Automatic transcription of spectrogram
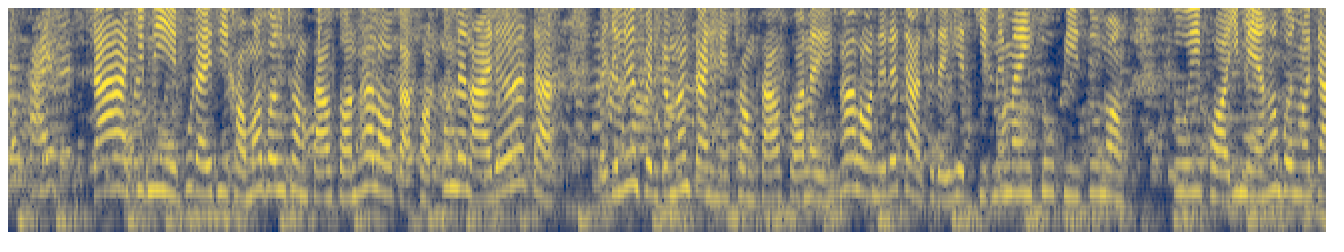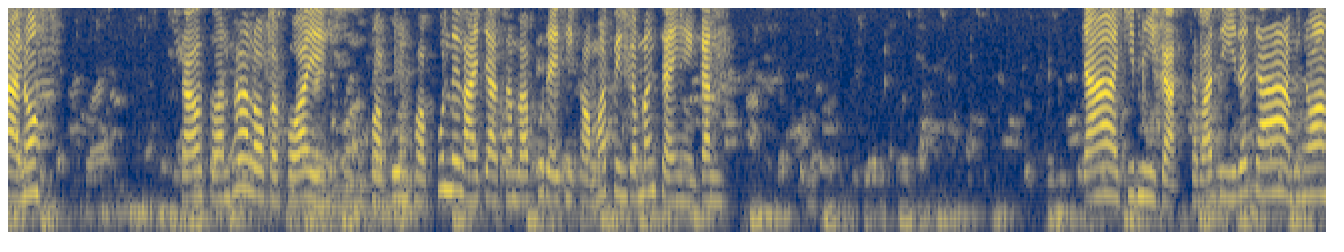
คนขายจ้าคลิปนี้ผู้ใดที่เขามาเบิ่งช่องสาวสอนผ้ารอกะขอบคุณหลายๆเด้อจ้าแต่อย่าลืมเป็นกำลังใจให้ช่องสาวสอนในผ้ารอในเด้อจ้าสิได้เฮ็ดคลิปใหม่ๆสู้พีสู้น้องสู้อีพออีแม่เฮาเบิ่งเนาะจ้าเนาะสาวสอนผ้ารอกะขอให้ขอบคุณขอบคุณหลายๆจ้าสำหรับผู้ใดที่เขามาเป็นกำลังใจให้กันจ้าคลิปนี้กะสวัสดีนะจ้าพี่น้อง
